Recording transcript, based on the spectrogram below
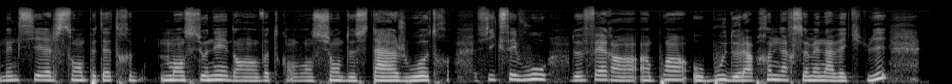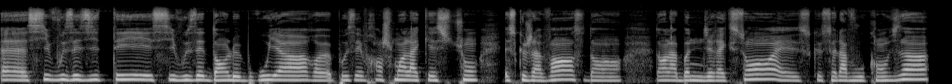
même si elles sont peut-être mentionnées dans votre convention de stage ou autre. Fixez-vous de faire un, un, point au bout de la première semaine avec lui. si vous hésitez, si vous êtes dans le brouillard, posez franchement la question est-ce que j'avance dans dans la bonne direction? Est-ce que cela vous convient?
